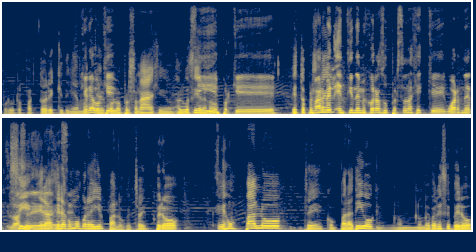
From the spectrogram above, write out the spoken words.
por otros factores que tenían más que ver porque- con los personajes, o algo así, Sí, era, ¿no? es porque Estos personajes, Marvel entiende mejor a sus personajes que Warner lo sí, hace. de- era, de era como por ahí el palo, ¿cachai? Pero es un palo, Sí, comparativo, que no, no me parece, pero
